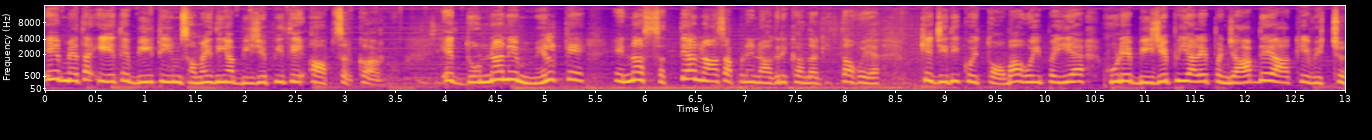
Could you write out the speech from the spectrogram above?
ਇਹ ਮੈਂ ਤਾਂ ਏ ਤੇ ਬੀ ਟੀਮ ਸਮਝਦੀ ਹਾਂ ਬੀਜੇਪੀ ਤੇ ਆਪ ਸਰਕਾਰ ਨੂੰ ਇਹ ਦੋਨਾਂ ਨੇ ਮਿਲ ਕੇ ਇੰਨਾ ਸੱਤਿਆਨਾਸ਼ ਆਪਣੇ ਨਾਗਰਿਕਾਂ ਦਾ ਕੀਤਾ ਹੋਇਆ ਕਿ ਜਿਹਦੀ ਕੋਈ ਤੌਬਾ ਹੋਈ ਪਈ ਹੈ ਹੁਣ ਇਹ ਬੀਜੇਪੀ ਵਾਲੇ ਪੰਜਾਬ ਦੇ ਆ ਕੇ ਵਿੱਚ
